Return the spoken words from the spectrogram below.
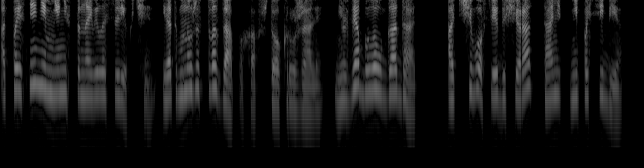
От пояснений мне не становилось легче, и от множества запахов, что окружали, нельзя было угадать, от чего в следующий раз станет не по себе.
